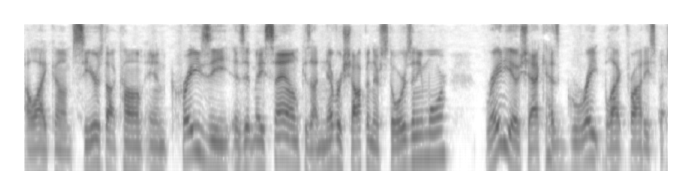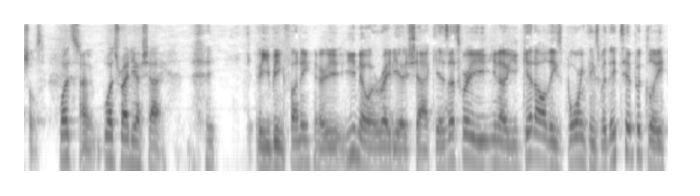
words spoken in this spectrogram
I like um, Sears.com. And crazy as it may sound, because I never shop in their stores anymore, Radio Shack has great Black Friday specials. What's Uh, what's Radio Shack? Are you being funny? Or you, you know what Radio Shack is? That's where you you know you get all these boring things, but they typically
